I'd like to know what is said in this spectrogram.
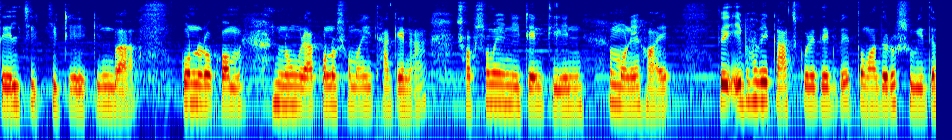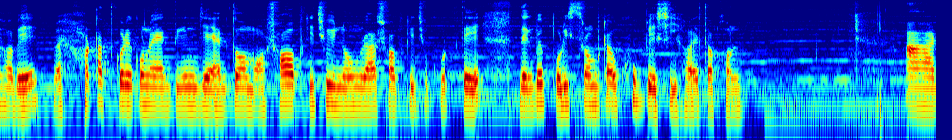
তেল চিটচিটে কিংবা কোনো রকম নোংরা কোনো সময়ই থাকে না। সবসময় নিট অ্যান্ড ক্লিন মনে হয়। তো এইভাবে কাজ করে দেখবে তোমাদেরও সুবিধা হবে। হঠাৎ করে কোনো একদিন যে একদম সব কিছুই নোংরা সব কিছু করতে দেখবে পরিশ্রমটাও খুব বেশি হয় তখন। আর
